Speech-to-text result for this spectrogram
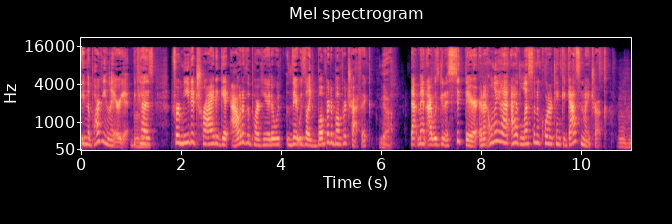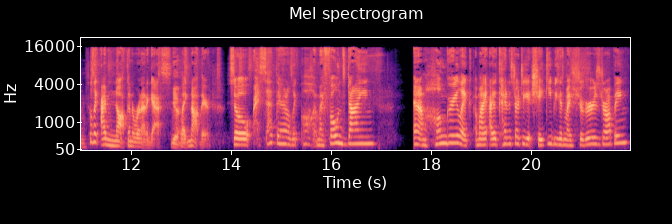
in the parking area Mm-hmm. because for me to try to get out of the parking area, there was there was like bumper to bumper traffic. Yeah. That meant I was gonna sit there and I only had I had less than a quarter tank of gas in my truck. So I was like, I'm not gonna run out of gas. Yeah. Like not there. So I sat there and I was like, oh, and my phone's dying. And I'm hungry. Like my I kind of start to get shaky because my sugar is dropping.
